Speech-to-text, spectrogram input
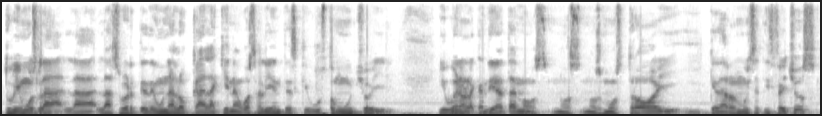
tuvimos la, la, la, suerte de una local aquí en Aguascalientes que gustó mucho y y bueno, la candidata nos, nos, mostró y, quedaron muy satisfechos.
